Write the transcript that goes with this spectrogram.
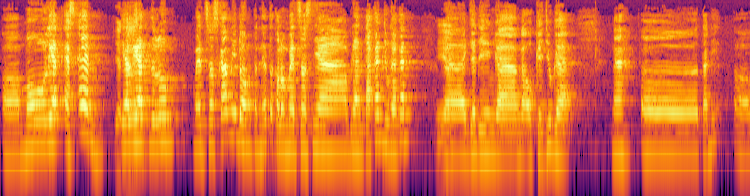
eh, mau lihat SN Ya, ya, kalau- lihat dulu medsos kami dong. Ternyata kalau medsosnya berantakan juga kan Iya. eh, jadi nggak nggak oke juga Nah, eh, tadi eh,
